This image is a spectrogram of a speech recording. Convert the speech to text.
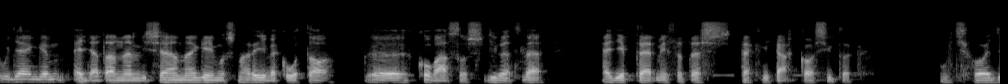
ugye engem egyáltalán nem visel meg, én most már évek óta kovászos, illetve egyéb természetes technikákkal sütök. Úgyhogy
